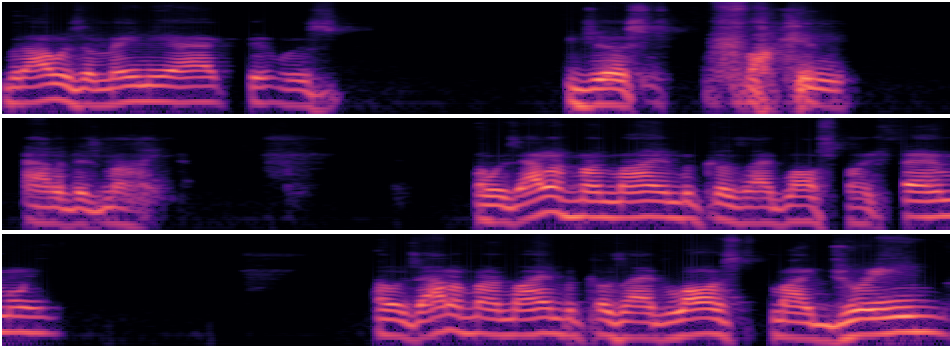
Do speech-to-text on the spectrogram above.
But I was a maniac that was just fucking out of his mind. I was out of my mind because I'd lost my family. I was out of my mind because I'd lost my dream.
